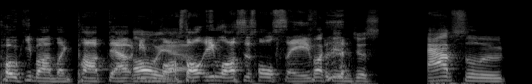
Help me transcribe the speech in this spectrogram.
Pokemon like popped out, and Oh, he yeah. lost all. He lost his whole save. fucking just absolute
